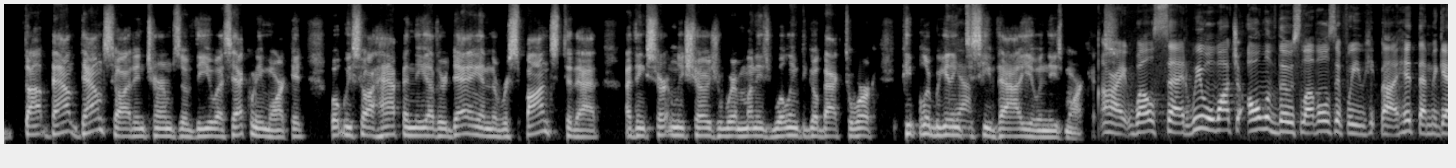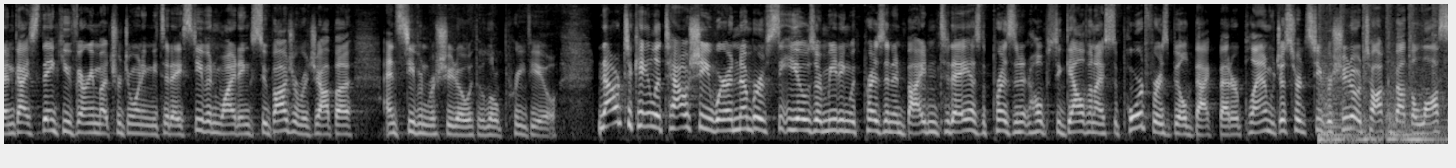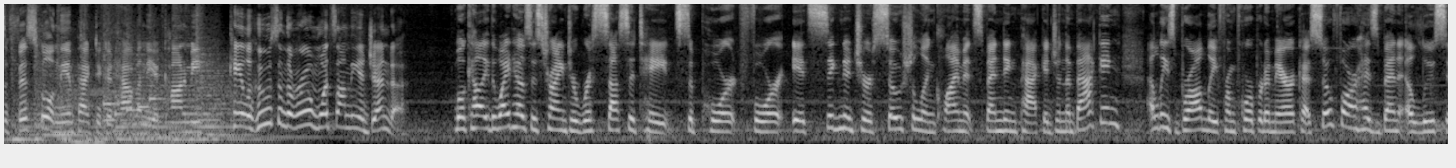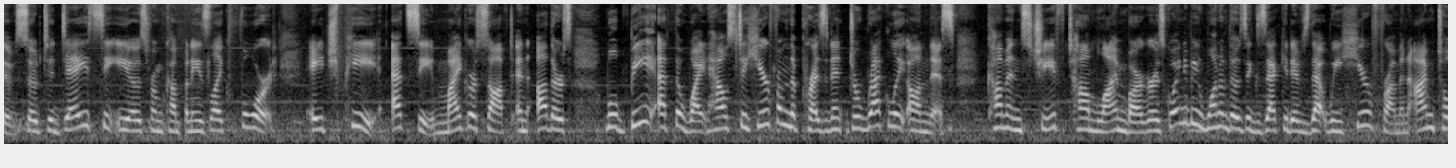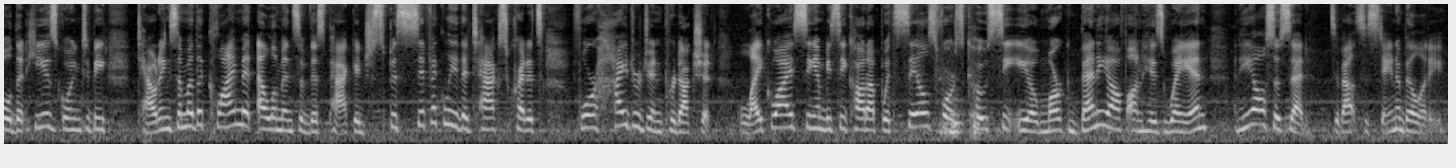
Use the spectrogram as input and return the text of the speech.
downside in terms of the U.S. equity market. What we saw happen the other day and the response to that, I think, certainly shows you where money's willing to go back to work. People are beginning yeah. to see value in these markets. All right, well said. We will watch all of those levels if we uh, hit them again. Guys, thank you very much for joining me today. Stephen Wieting, Subhadra Rajappa, and Stephen Ricchiuto with a little preview. Now to Kayla Tausche, where a number of CEOs are meeting with President Biden today as the president hopes to galvanize support for his Build Back Better plan. We just heard Steve Ricchiuto talk about the loss of fiscal and the impact it could have on the economy. Kayla, who's in the room? What's on the agenda? Well, Kelly, the White House is trying to resuscitate support for its signature social and climate spending package, and the backing, at least broadly from corporate America, so far has been elusive. So today, CEOs from companies like Ford, HP, Etsy, Microsoft, and others will be at the White House to hear from the president directly on this. Cummins chief Tom Linebarger is going to be one of those executives that we hear from, and I'm told that he is going to be touting some of the climate elements of this package, specifically the tax credits for hydrogen production. Likewise, CNBC caught up with Salesforce co CEO Marc Benioff on his way in, and he also said it's about sustainability.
